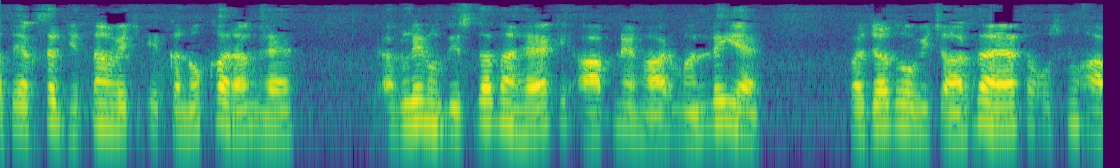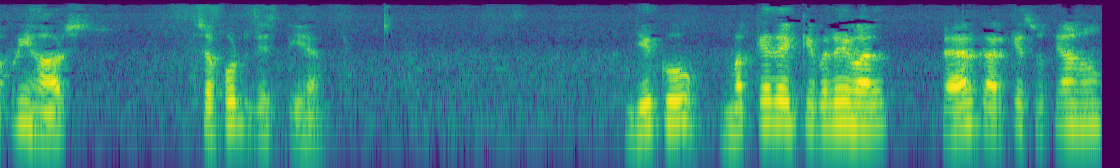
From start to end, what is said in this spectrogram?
ਅਤੇ ਅਕਸਰ ਜਿੱਤਾਂ ਵਿੱਚ ਇੱਕ ਅਨੋਖਾ ਰੰਗ ਹੈ। ਅਗਲੇ ਨੂੰ ਦਿਸਦਾ ਤਾਂ ਹੈ ਕਿ ਆਪਨੇ ਹਾਰ ਮੰਨ ਲਈ ਹੈ, ਪਰ ਜਦ ਉਹ ਵਿਚਾਰਦਾ ਹੈ ਤਾਂ ਉਸ ਨੂੰ ਆਪਣੀ ਹਾਰ ਸਫੁੱਟ ਦਿਸਦੀ ਹੈ। ਜਿਕੂ ਮੱਕੇ ਦੇ ਕਿਬਲੇ ਵੱਲ ਪੈਰ ਕਰਕੇ ਸੁਤਿਆਂ ਨੂੰ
